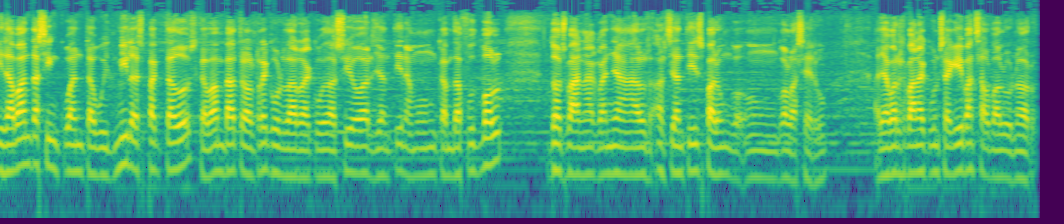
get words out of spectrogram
i davant de 58.000 espectadors que van batre el rècord de recaudació argentina en un camp de futbol, doncs van guanyar els argentins per un, go- un gol a zero. Llavors van aconseguir, van salvar l'honor.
